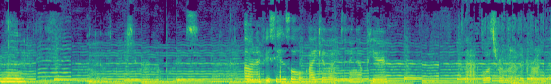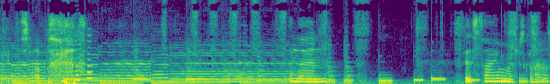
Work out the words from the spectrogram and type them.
and then. Oh, and if you see this little I give up thing up here, that was from another drawing that I messed up. and then this time we're just gonna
